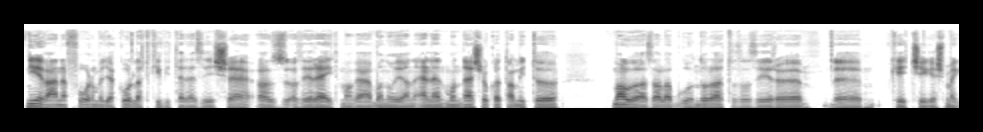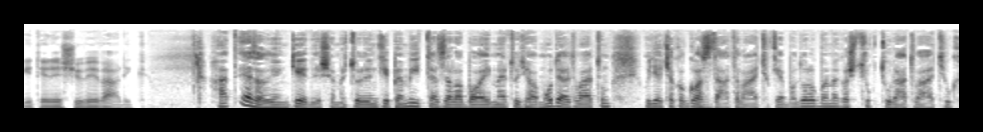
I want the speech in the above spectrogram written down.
Nyilván a forma gyakorlat kivitelezése az azért rejt magában olyan ellentmondásokat, amitől maga az alapgondolat az azért ö, ö, kétséges megítélésűvé válik. Hát ez az én kérdésem, hogy tulajdonképpen mit ezzel a baj, mert hogyha a modellt váltunk, ugye csak a gazdát váltjuk ebben a dologban, meg a struktúrát váltjuk.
